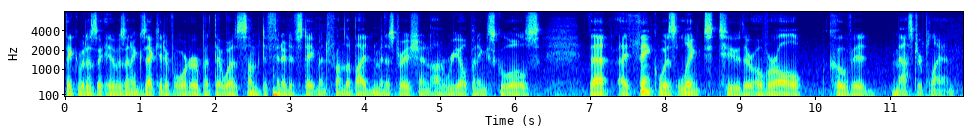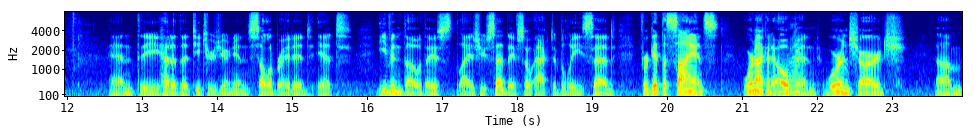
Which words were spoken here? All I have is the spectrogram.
think it was it was an executive order, but there was some definitive statement from the Biden administration on reopening schools that I think was linked to their overall COVID master plan, and the head of the teachers union celebrated it, even though they, as you said, they've so actively said, forget the science, we're not going to open, we're in charge. Um,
